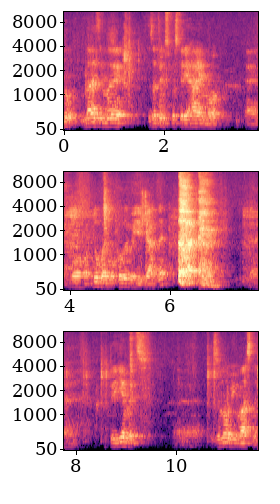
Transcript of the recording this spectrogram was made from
Ну, наразі ми за тим спостерігаємо, бо думаємо, коли виїжджати. Підприємець е, Зиновій Масник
